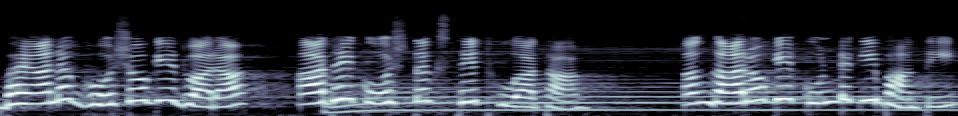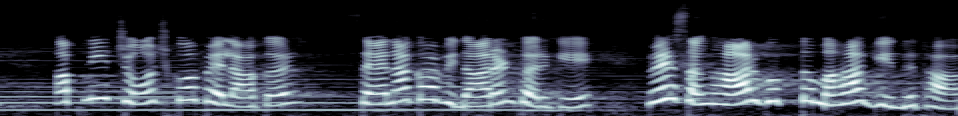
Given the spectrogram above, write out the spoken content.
भयानक घोषों के द्वारा आधे कोष तक स्थित हुआ था। अंगारों के कुंड की भांति अपनी चोंच को फैलाकर सेना का विदारण करके वह संहार गुप्त महागिद्ध था,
